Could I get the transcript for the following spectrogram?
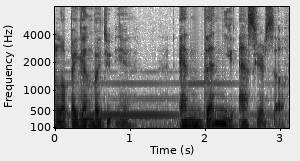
lo pegang bajunya, and then you ask yourself,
